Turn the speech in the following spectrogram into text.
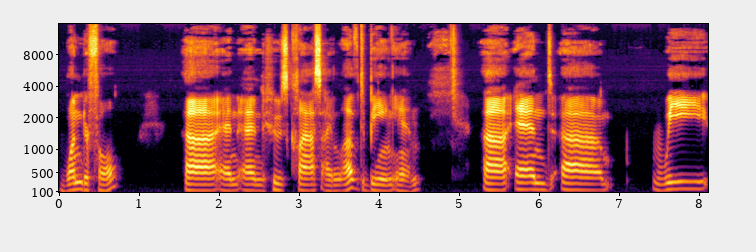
wonderful, uh, and and whose class I loved being in. Uh, and um, we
